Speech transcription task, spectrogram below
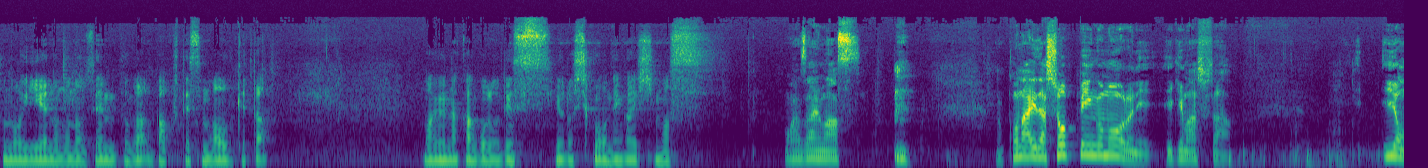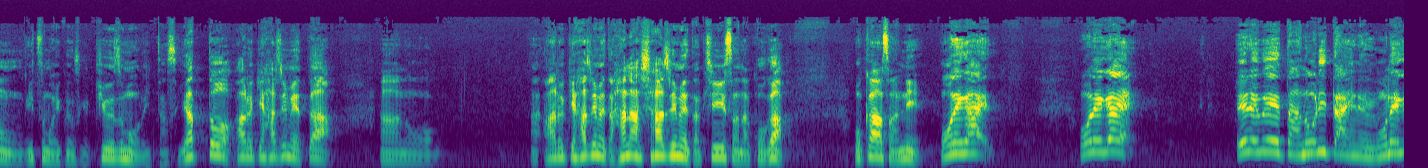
その家の者全部がバプテスマを受けた。真夜中頃です。よろしくお願いします。おはようございます。この間ショッピングモールに行きました。イオンいつも行くんですけどキューズモール行ったんです。やっと歩き始めたあの歩き始めた話し始めた小さな子がお母さんに「お願いお願いエレベーター乗りたいねんお願い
